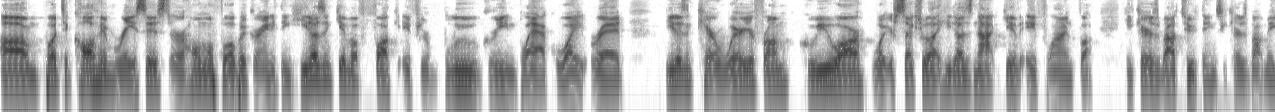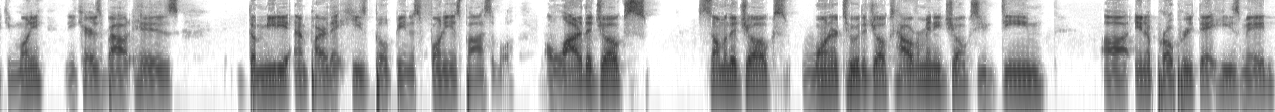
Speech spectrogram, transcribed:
Um, but to call him racist or homophobic or anything, he doesn't give a fuck if you're blue, green, black, white, red, He doesn't care where you're from, who you are, what your sexuality. He does not give a flying fuck. He cares about two things. He cares about making money, and he cares about his the media empire that he's built being as funny as possible. A lot of the jokes, some of the jokes, one or two of the jokes, however many jokes you deem uh, inappropriate that he's made,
